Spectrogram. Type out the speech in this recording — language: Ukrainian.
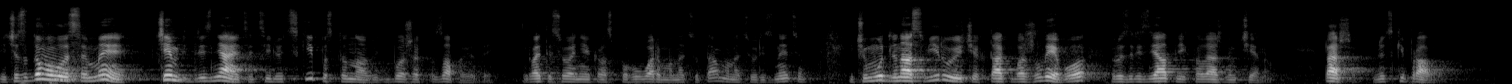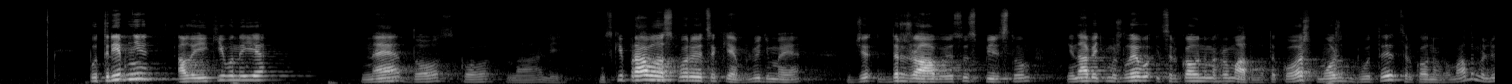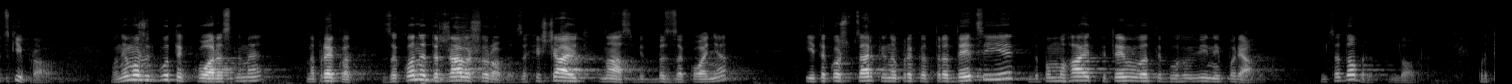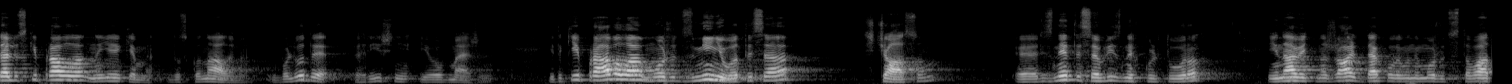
І чи задумувалися ми, чим відрізняються ці людські постанови від Божих заповідей? Давайте сьогодні якраз поговоримо на цю тему, на цю різницю. І чому для нас, віруючих, так важливо розрізняти їх належним чином. Перше, людські правила. Потрібні, але які вони є? Недосконалі. Людські правила створюються ким? Людьми, державою, суспільством і навіть, можливо, і церковними громадами. Також можуть бути церковними громадами людські правила. Вони можуть бути корисними. Наприклад, закони держави що роблять? Захищають нас від беззаконня. І також в церкві, наприклад, традиції допомагають підтримувати благовійний порядок. Це добре? Добре. Проте людські правила не є якими досконалими, бо люди грішні і обмежені. І такі правила можуть змінюватися з часом, різнитися в різних культурах, і навіть, на жаль, деколи вони можуть ставати.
